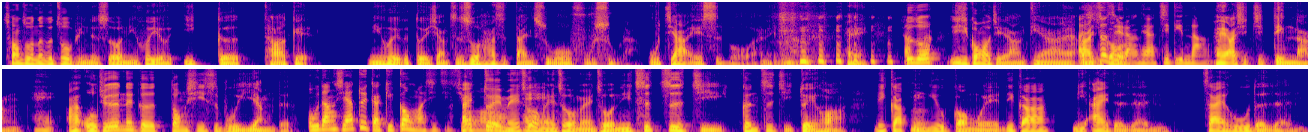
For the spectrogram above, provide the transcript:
创作那个作品的时候，你会有一个 target，你会有一个对象，只是说它是单数或复数啦。五加 S 不啊？那 嘿，就是说一起跟我一个人听，还是这几人听，几丁人，嘿，还是几丁人，嘿啊！我觉得那个东西是不一样的。有当时啊，对自己讲嘛是几种？哎，对，没错，没错，没错。你是自己跟自己对话，你跟朋友讲话，你跟你爱的人、在乎的人、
